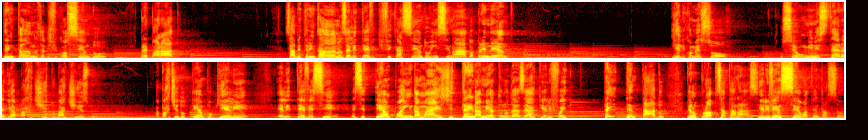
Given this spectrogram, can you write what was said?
30 anos ele ficou sendo preparado. Sabe, 30 anos ele teve que ficar sendo ensinado, aprendendo. E ele começou o seu ministério ali a partir do batismo. A partir do tempo que ele ele teve esse, esse tempo ainda mais de treinamento no deserto e ele foi tentado pelo próprio Satanás e ele venceu a tentação.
